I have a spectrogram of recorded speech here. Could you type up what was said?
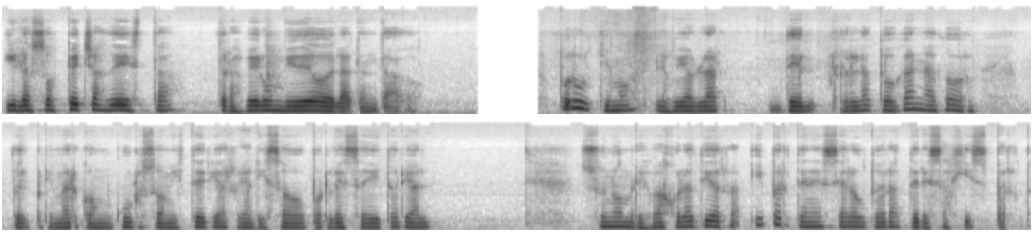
y las sospechas de ésta tras ver un video del atentado. Por último, les voy a hablar del relato ganador del primer concurso Misteria realizado por Les Editorial. Su nombre es Bajo la Tierra y pertenece a la autora Teresa Gispert.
